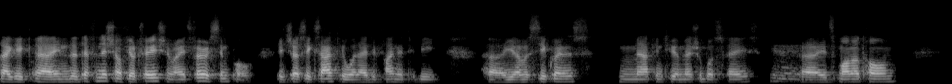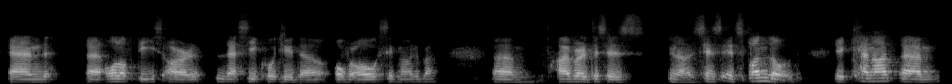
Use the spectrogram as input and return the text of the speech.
like uh, in the definition of filtration, right? It's very simple. It's just exactly what I defined it to be. Uh, you have a sequence mapping to a measurable space. Uh, it's monotone, and uh, all of these are less equal to the overall sigma algebra. Um, however, this is, you know, since it's bundled, it cannot, um,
